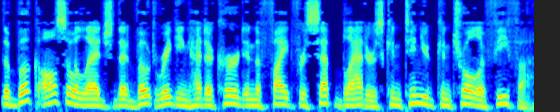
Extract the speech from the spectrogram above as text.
The book also alleged that vote rigging had occurred in the fight for Sepp Blatter's continued control of FIFA.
